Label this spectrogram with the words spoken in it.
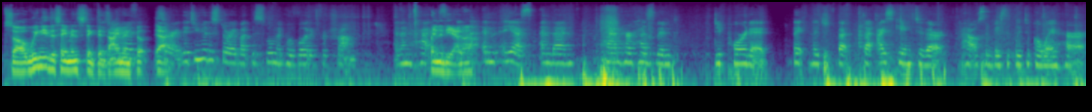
so we need the same instinct that Did Diamond. hear- Phil- yeah. Sorry, did you hear the story about this woman who voted for Trump, and then had, In Indiana? And, yes, and then had her husband deported. They, they, that that ICE came to their house and basically took away her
